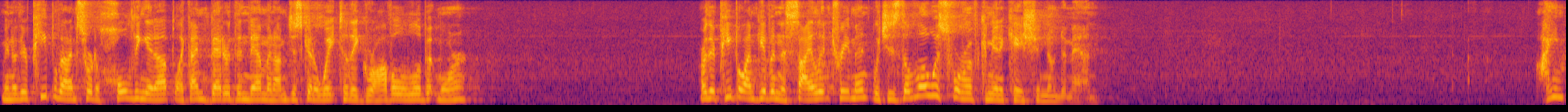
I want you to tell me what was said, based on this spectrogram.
I mean, are there people that I'm sort of holding it up like I'm better than them and I'm just going to wait till they grovel a little bit more? Are there people I'm given the silent treatment, which is the lowest form of communication known to man? I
